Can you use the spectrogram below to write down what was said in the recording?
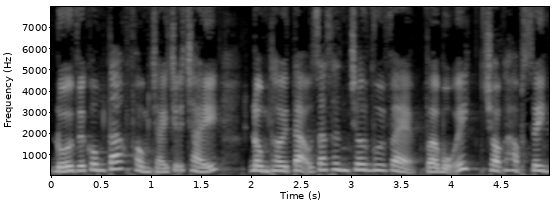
đối với công tác phòng cháy chữa cháy, đồng thời tạo ra sân chơi vui vẻ và bổ ích cho các học sinh.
